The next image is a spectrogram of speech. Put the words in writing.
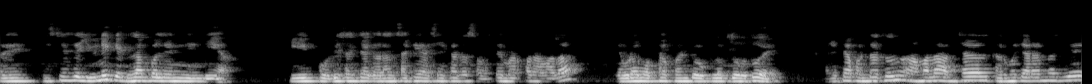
This is a unique example in India की पोलिसांच्या घरांसाठी अशा एखाद्या संस्थेमार्फत आम्हाला एवढा मोठा फंड उपलब्ध होतोय. आणि त्या फंडातून आम्हाला आमच्या कर्मचाऱ्यांना जे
